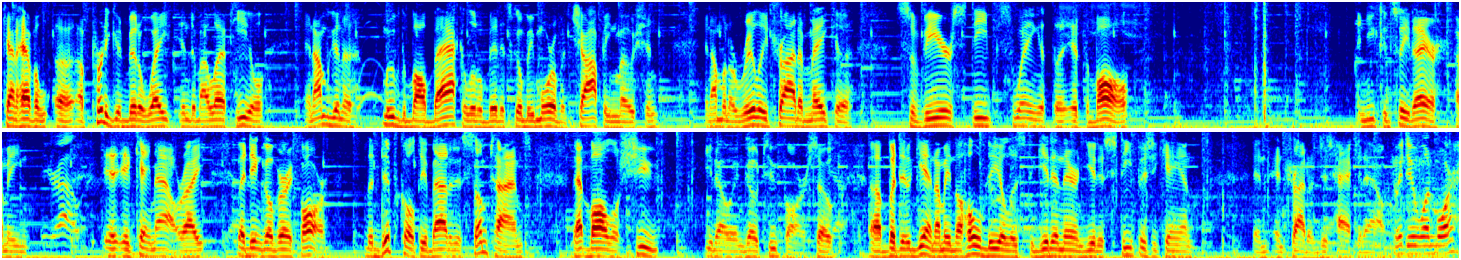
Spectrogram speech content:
kind of have a, a, pretty good bit of weight into my left heel, and I'm gonna move the ball back a little bit. It's gonna be more of a chopping motion, and I'm gonna really try to make a severe, steep swing at the, at the ball. And you can see there, I mean, it, it, came out, right? Yeah. But it didn't go very far. The difficulty about it is sometimes that ball will shoot, you know, and go too far. So, yeah. uh, but again, I mean, the whole deal is to get in there and get as steep as you can and, and try to just hack it out. Can we do one more?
